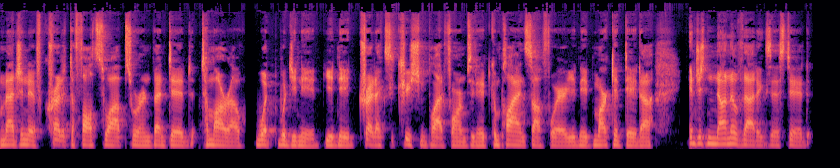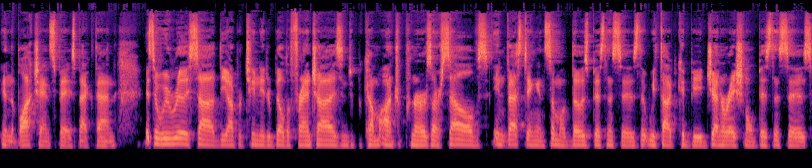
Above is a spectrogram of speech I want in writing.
Imagine if credit default swaps were invented tomorrow. What would you need? You'd need trade execution platforms, you need compliance software, you'd need market data. And just none of that existed in the blockchain space back then. And so we really saw the opportunity to build a franchise and to become entrepreneurs ourselves, investing in some of those businesses that we thought could be generational businesses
